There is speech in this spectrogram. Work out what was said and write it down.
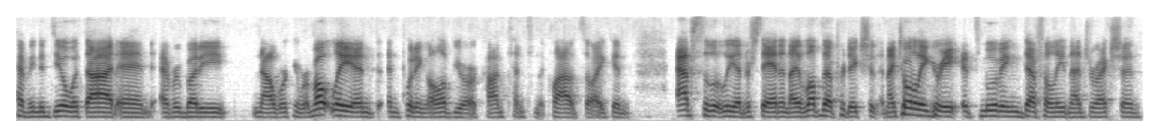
having to deal with that and everybody now working remotely and and putting all of your content in the cloud. So I can absolutely understand and I love that prediction and I totally agree. It's moving definitely in that direction.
